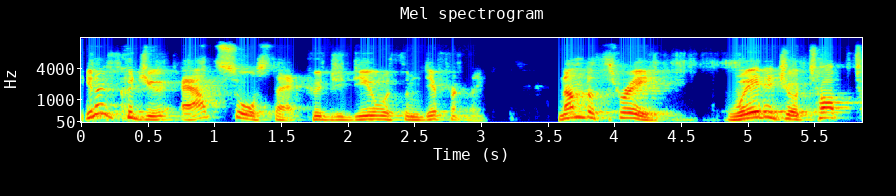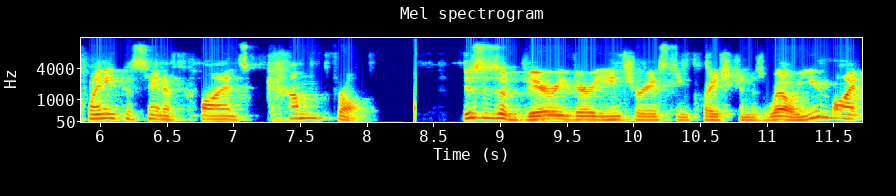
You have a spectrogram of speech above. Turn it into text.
You know, could you outsource that? Could you deal with them differently? Number three, where did your top 20% of clients come from? This is a very, very interesting question as well. You might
